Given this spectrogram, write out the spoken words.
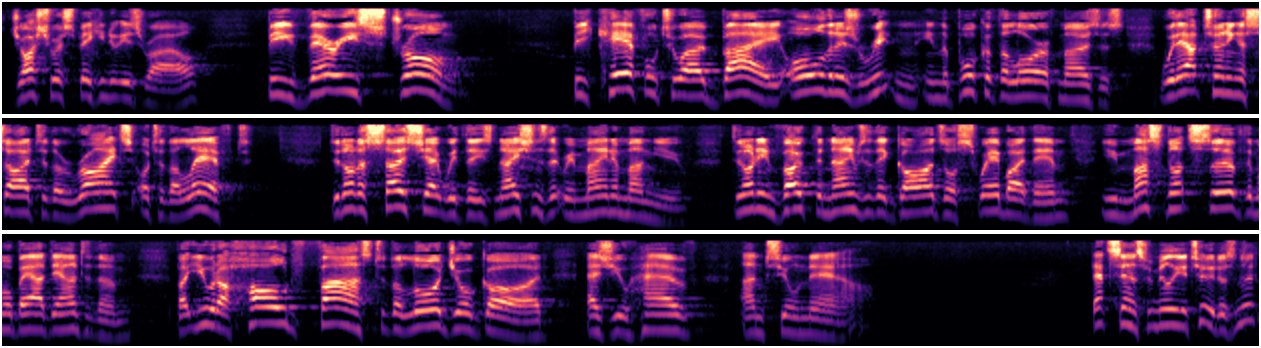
Joshua speaking to Israel Be very strong be careful to obey all that is written in the book of the law of Moses without turning aside to the right or to the left. Do not associate with these nations that remain among you. Do not invoke the names of their gods or swear by them. You must not serve them or bow down to them, but you are to hold fast to the Lord your God as you have until now. That sounds familiar too, doesn't it?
